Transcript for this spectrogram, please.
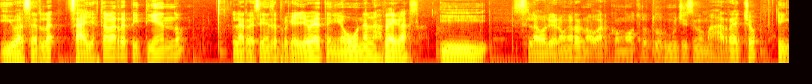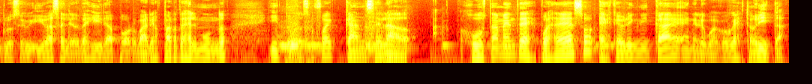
iba a ser la... O sea, ella estaba repitiendo la residencia porque ella había tenido una en Las Vegas y se la volvieron a renovar con otro tour muchísimo más arrecho, que inclusive iba a salir de gira por varias partes del mundo y todo eso fue cancelado. Justamente después de eso es que Britney cae en el hueco que está ahorita.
